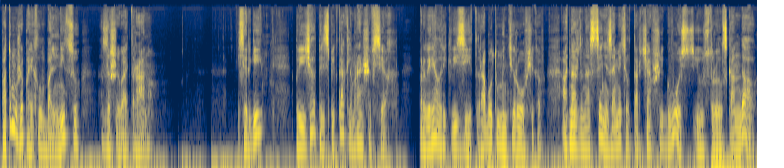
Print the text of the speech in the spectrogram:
потом уже поехал в больницу зашивать рану. Сергей приезжал перед спектаклем раньше всех. Проверял реквизит, работу монтировщиков. Однажды на сцене заметил торчавший гвоздь и устроил скандал.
